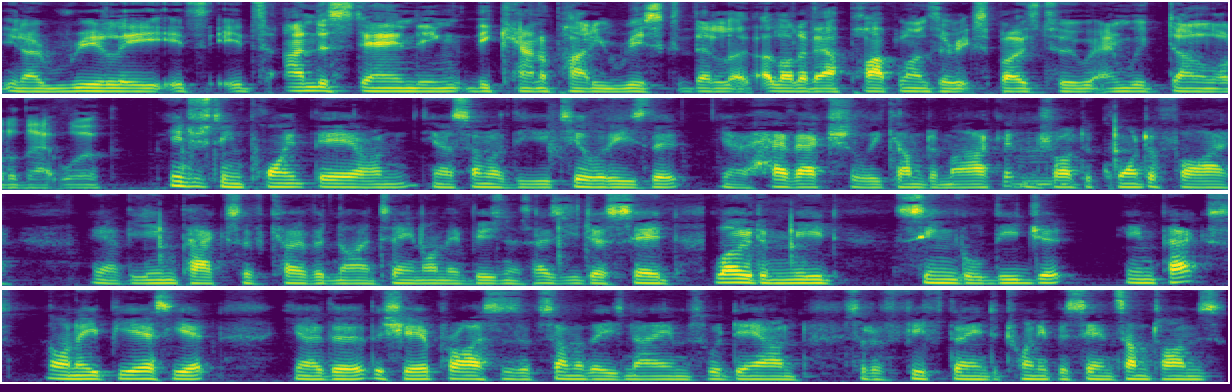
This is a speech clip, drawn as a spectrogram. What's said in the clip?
you know, really it's it's understanding the counterparty risk that a lot of our pipelines are exposed to, and we've done a lot of that work. Interesting point there on you know some of the utilities that you know have actually come to market and mm. tried to quantify you know the impacts of COVID nineteen on their business. As you just said, low to mid single digit impacts on EPS, yet you know the, the share prices of some of these names were down sort of 15 to 20%, sometimes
